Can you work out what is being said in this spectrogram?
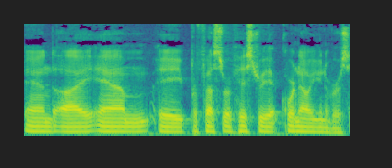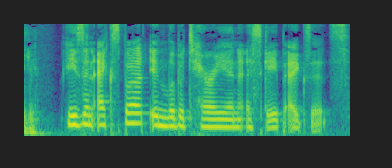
And I am a professor of history at Cornell University. He's an expert in libertarian escape exits.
